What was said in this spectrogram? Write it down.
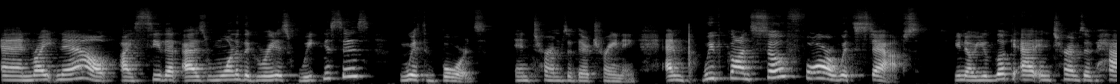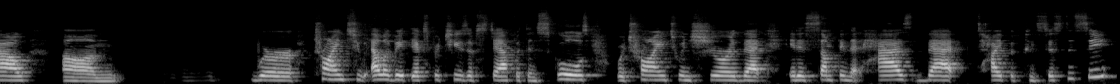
And right now, I see that as one of the greatest weaknesses with boards in terms of their training. And we've gone so far with staffs. You know, you look at in terms of how um, we're trying to elevate the expertise of staff within schools. We're trying to ensure that it is something that has that type of consistency.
